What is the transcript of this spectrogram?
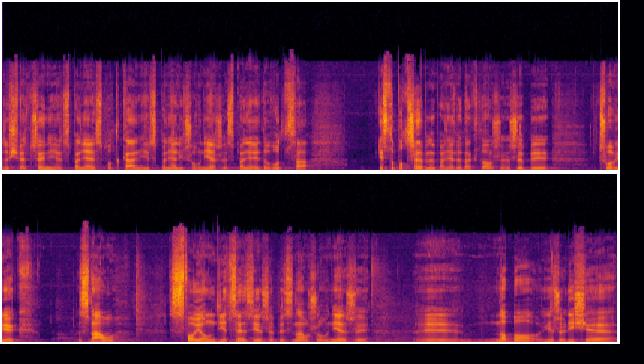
doświadczenie, wspaniałe spotkanie, wspaniali żołnierze, wspaniały dowódca. Jest to potrzebne, panie redaktorze, żeby człowiek znał swoją diecezję, żeby znał żołnierzy No bo jeżeli się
